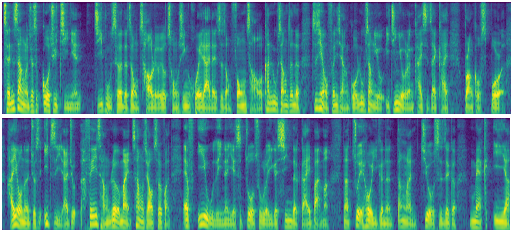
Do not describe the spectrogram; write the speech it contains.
乘上了就是过去几年。吉普车的这种潮流又重新回来的这种风潮，我看路上真的之前有分享过，路上有已经有人开始在开 Bronco Sport，还有呢就是一直以来就非常热卖畅销车款 F 一五零呢也是做出了一个新的改版嘛。那最后一个呢，当然就是这个 Mac 一啊，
